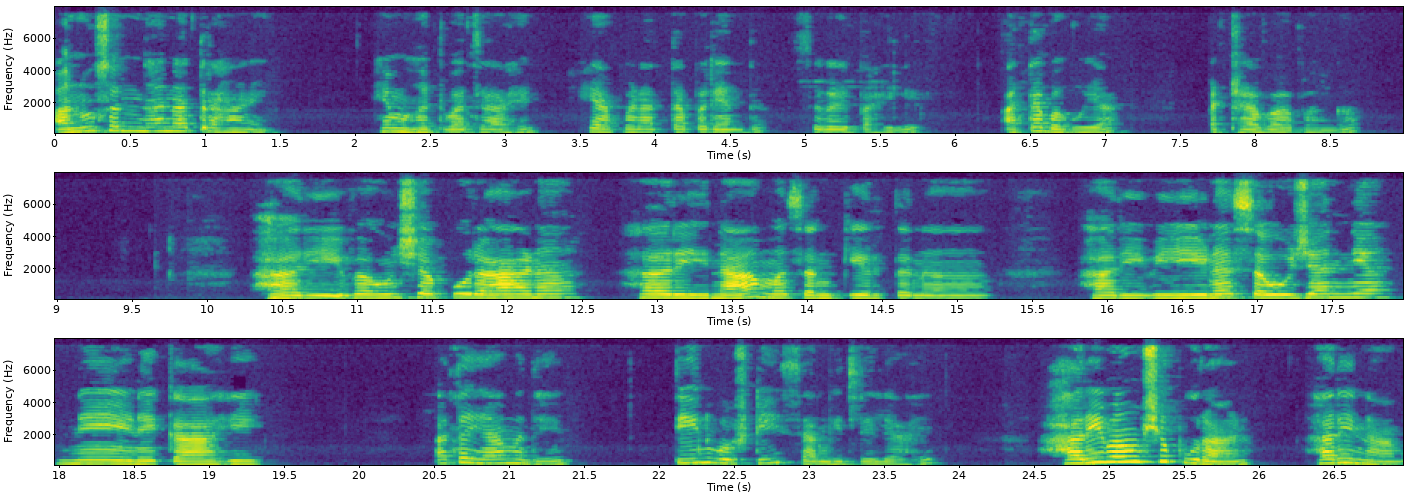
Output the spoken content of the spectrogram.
अनुसंधानात राहणे हे महत्वाचं आहे. हे आपण आतापर्यंत सगळे पाहिले. आता बघूया अठरावा अभंग. हरिवंश पुराण हरिनाम संकीर्तन हरिवीण सौजन्य नेणे काही. आता यामध्ये तीन गोष्टी सांगितलेल्या आहेत. हरिवंश पुराण हरिनाम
